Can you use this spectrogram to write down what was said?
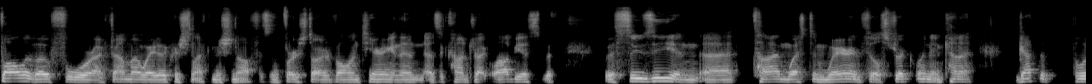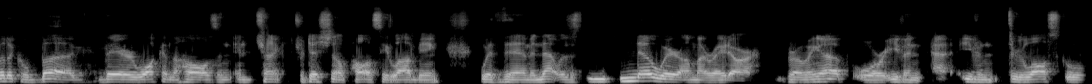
fall of 04, I found my way to the Christian Life Commission office and first started volunteering and then as a contract lobbyist with with Suzii and uh, time Weston Ware and Phil Strickland and kind of got the political bug there walking the halls and, and trying traditional policy lobbying with them. And that was nowhere on my radar growing up or even even through law school.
